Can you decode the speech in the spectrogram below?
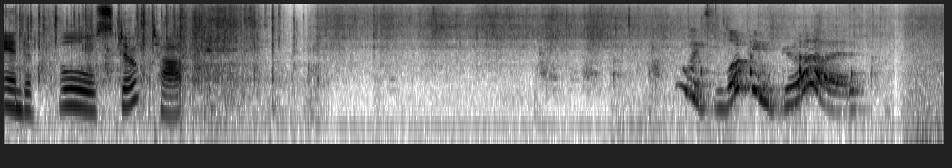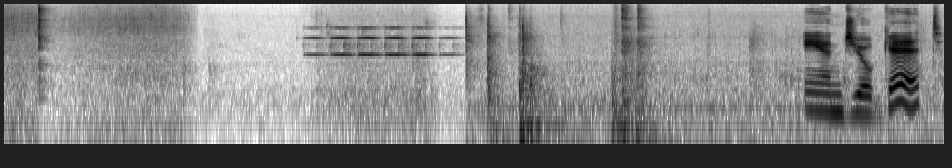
And a full stovetop looking good. And you'll get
